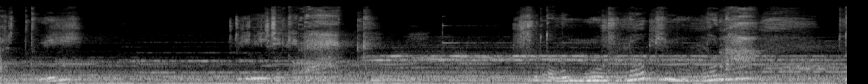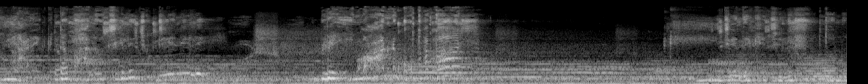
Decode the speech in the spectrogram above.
আর তুই? তুই নিজেকে দেখ। সুতনু মরলো কি মরলো না? ছেলে ছুটিয়ে নিলি? বেইমান, কোথাকার। যে দেখেছিল সুতনু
